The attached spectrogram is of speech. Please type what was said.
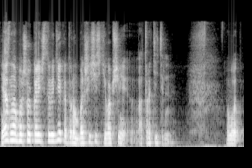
Я знаю большое количество людей, которым большие сиськи вообще отвратительны. Вот.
